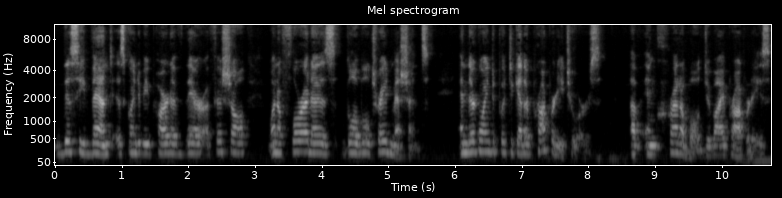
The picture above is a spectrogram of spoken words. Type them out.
this event is going to be part of their official one of Florida's global trade missions, and they're going to put together property tours of incredible Dubai properties,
